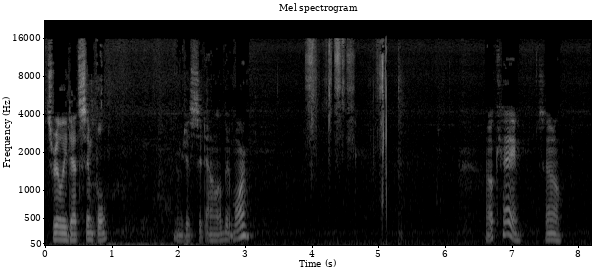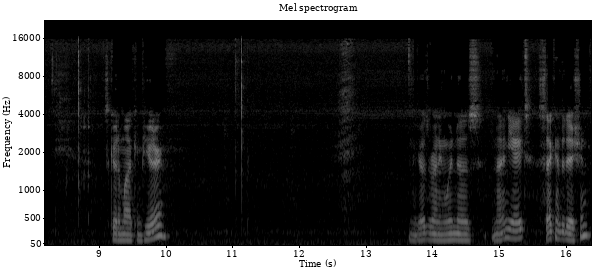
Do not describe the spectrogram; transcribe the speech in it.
It's really that simple. Let me just sit down a little bit more. Okay. So, let's go to my computer. There goes running Windows 98, second edition.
